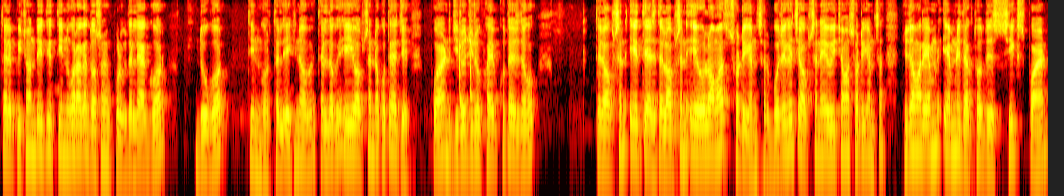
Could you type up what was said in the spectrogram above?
তাহলে পিছন দিক দিয়ে তিন ঘর আগে দশমিক পড়বে। তাহলে এক ঘর, দু ঘর, তিন ঘর, তাহলে এখানে হবে। তাহলে দেখো, এই অপশানটা কোথায় আছে? পয়েন্ট জিরো জিরো ফাইভ কোথায় আছে? দেখো তাহলে অপশান এতে আছে। তাহলে অপশান এ হলো আমার সঠিক অ্যান্সার বোঝা গেছে? অপশান এ হয়েছে আমার সঠিক অ্যান্সার যদি আমার এমনি এমনি থাকতো যে সিক্স পয়েন্ট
